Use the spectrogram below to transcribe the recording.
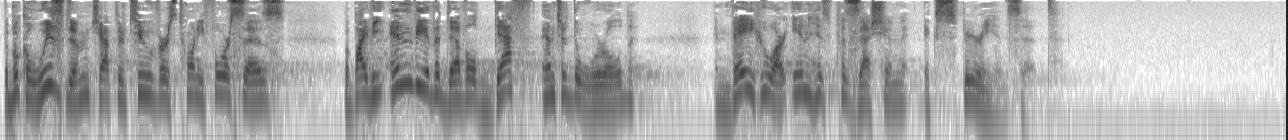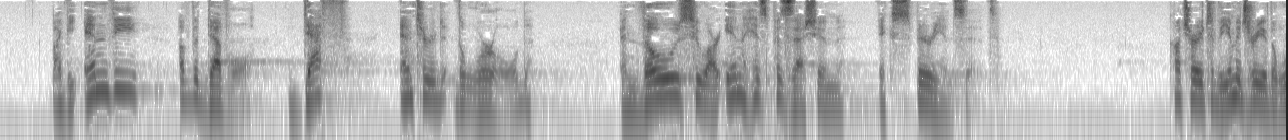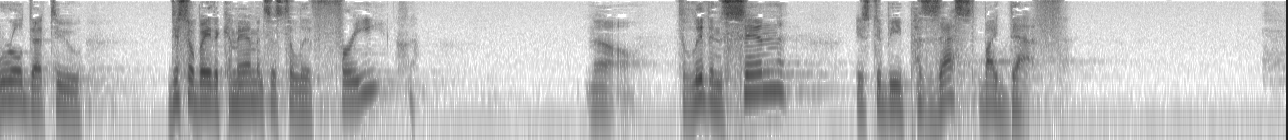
The book of Wisdom, chapter 2, verse 24 says, But by the envy of the devil, death entered the world, and they who are in his possession experience it. By the envy of the devil, death entered the world, and those who are in his possession experience it. Contrary to the imagery of the world that to disobey the commandments is to live free, no. To live in sin is to be possessed by death.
